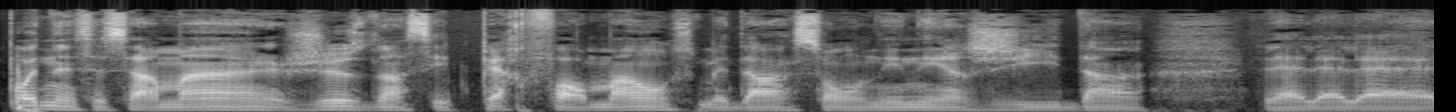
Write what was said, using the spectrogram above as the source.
Pas nécessairement juste dans ses performances, mais dans son énergie, dans la, la, la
